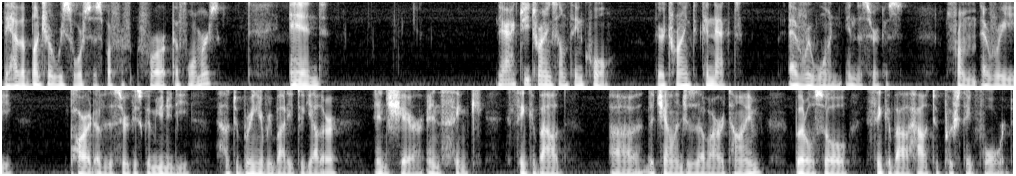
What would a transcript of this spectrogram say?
They have a bunch of resources for, for performers, and they're actually trying something cool. They're trying to connect everyone in the circus from every part of the circus community, how to bring everybody together and share and think. Think about uh, the challenges of our time, but also think about how to push things forward.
